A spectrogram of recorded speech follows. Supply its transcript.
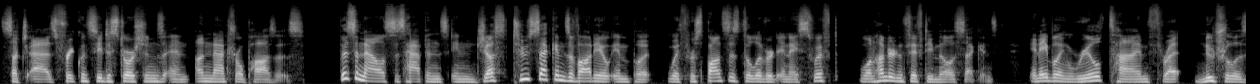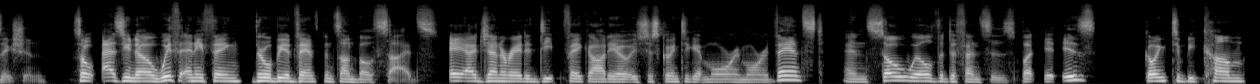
such as frequency distortions and unnatural pauses. This analysis happens in just two seconds of audio input with responses delivered in a swift 150 milliseconds, enabling real-time threat neutralization. So, as you know, with anything, there will be advancements on both sides. AI generated deepfake audio is just going to get more and more advanced, and so will the defenses, but it is going to become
